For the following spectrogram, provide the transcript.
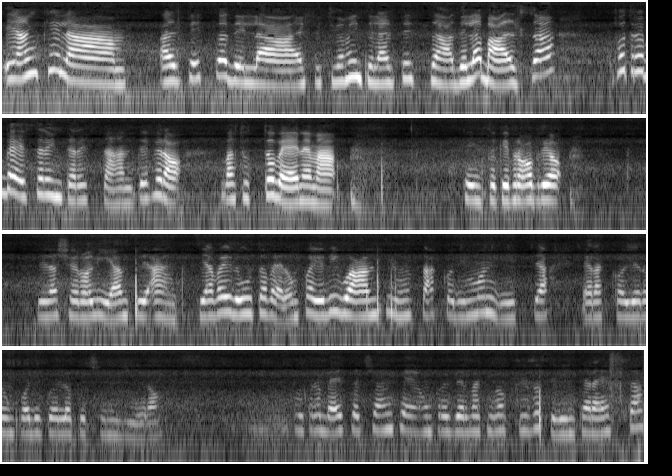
e anche l'altezza della, effettivamente l'altezza della balsa potrebbe essere interessante, però va tutto bene, ma penso che proprio li lascerò lì, anzi, anzi avrei dovuto avere un paio di guanti, un sacco di immondizia e raccogliere un po' di quello che c'è in giro. Potrebbe esserci anche un preservativo chiuso se vi interessa,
